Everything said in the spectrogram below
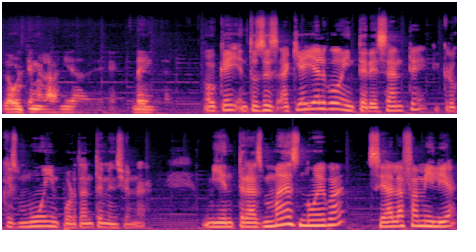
lo último en la avenida de, de Intel. Ok, entonces aquí hay algo interesante que creo que es muy importante mencionar. Mientras más nueva sea la familia,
